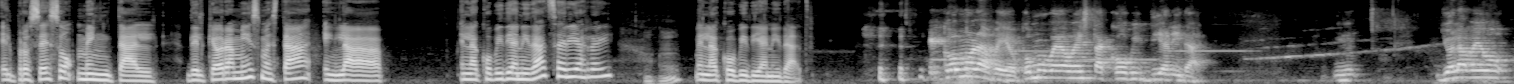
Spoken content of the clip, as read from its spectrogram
el proceso mental del que ahora mismo está en la, en la covidianidad, sería Rey? En la covidianidad. ¿Cómo la veo? ¿Cómo veo esta covidianidad? Mm, Yo la veo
